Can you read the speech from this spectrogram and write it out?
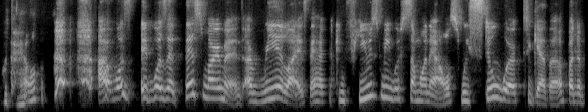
What the hell? I was it was at this moment I realized they had confused me with someone else. We still work together, but it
